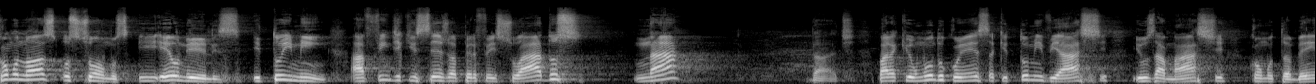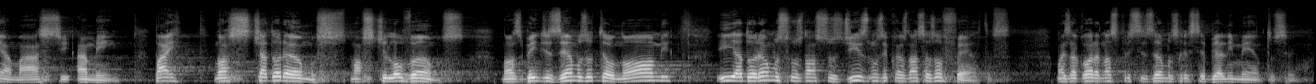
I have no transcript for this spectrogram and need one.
como nós o somos, e eu neles, e tu em mim, a fim de que sejam aperfeiçoados na verdade, para que o mundo conheça que tu me enviaste e os amaste, como também amaste a mim. Pai, nós te adoramos, nós te louvamos, nós bendizemos o teu nome e adoramos com os nossos dízimos e com as nossas ofertas. Mas agora nós precisamos receber alimento, Senhor.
